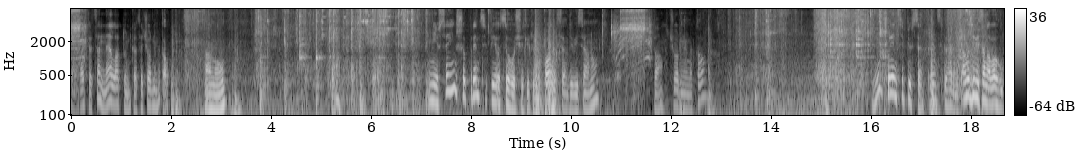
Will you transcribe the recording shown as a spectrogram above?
Так, бачите, це не латунька, це чорний метал. А ну. Так. Ні, все інше, в принципі, оцього ще тільки попалося. Дивіться, ну. Так, чорний метал. Ну, в принципі, все. В принципі, гарно. А ну дивіться на вагу.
